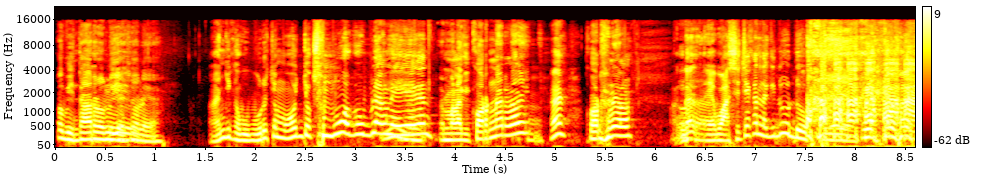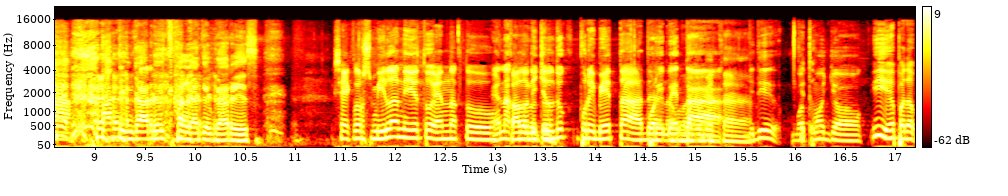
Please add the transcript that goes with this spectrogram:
Oh Bintaro lu ya soalnya ya. Anjing ngabuburitnya mojok semua gue bilang deh ya kan. Emang lagi corner lah. Hah? Corner. Enggak, eh wasitnya kan lagi duduk. hakim garis kali hakim garis. Sektor 9 itu enak tuh. Enak Kalau dulu di Ciledug Puri Beta ada. Puri beta. beta. Jadi buat mojok. Iya pada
